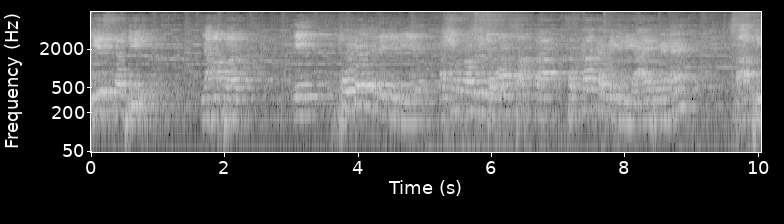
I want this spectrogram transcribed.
ये सभी यहाँ पर एक फ़ोटो लेने के लिए अशोकराव जवान चौहान साहब का सत्कार करने के लिए आए हुए हैं, साथ ही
